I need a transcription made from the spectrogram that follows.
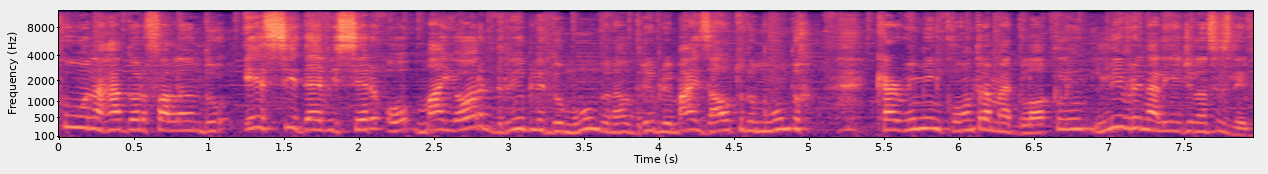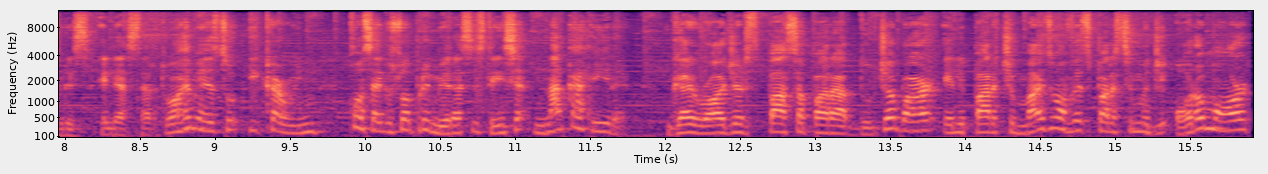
Com o narrador falando esse deve ser o maior drible do mundo, né, o drible mais alto do mundo, Kareem encontra McLaughlin livre na linha de lances livres. Ele acerta o arremesso e Kareem consegue sua primeira assistência na carreira. Guy Rogers passa para Abdul-Jabbar, ele parte mais uma vez para cima de Oromore,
